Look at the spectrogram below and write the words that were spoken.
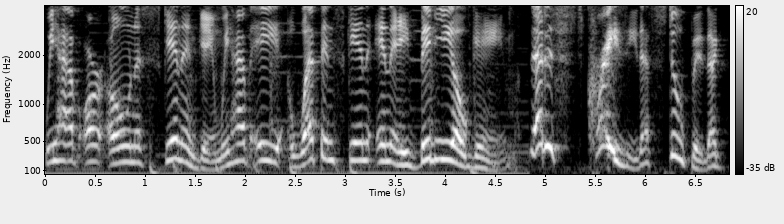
We have our own skin in game. We have a weapon skin in a video game. That is crazy. That's stupid. Like,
